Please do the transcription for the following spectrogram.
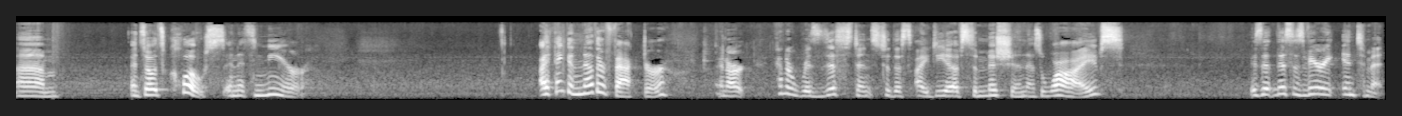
Um, and so it's close and it's near. I think another factor in our kind of resistance to this idea of submission as wives is that this is very intimate.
